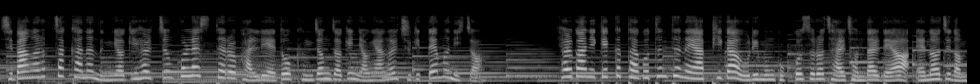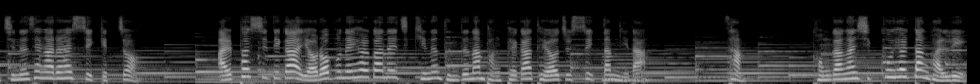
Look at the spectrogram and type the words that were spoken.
지방을 흡착하는 능력이 혈중 콜레스테롤 관리에도 긍정적인 영향을 주기 때문이죠. 혈관이 깨끗하고 튼튼해야 피가 우리 몸 곳곳으로 잘 전달되어 에너지 넘치는 생활을 할 수 있겠죠. 알파CD가 여러분의 혈관을 지키는 든든한 방패가 되어줄 수 있답니다. 3. 건강한 식후 혈당 관리.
